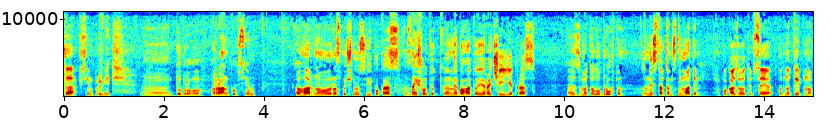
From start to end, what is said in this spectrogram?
Так, всім привіт. Е, Доброго ранку всім. Гарного розпочну свій показ. Знайшов тут небагато речей якраз е, з металобрухту. Не став там знімати, показувати все однотипно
